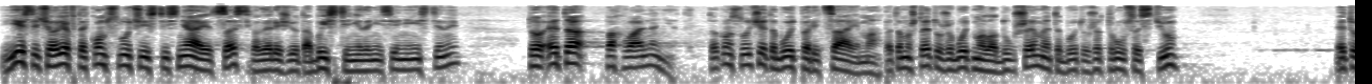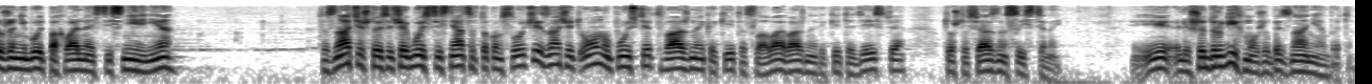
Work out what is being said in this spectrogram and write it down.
Если человек в таком случае стесняется, когда речь идет об истине, донесении истины, то это похвально нет. В таком случае это будет порицаемо, потому что это уже будет малодушием, это будет уже трусостью, это уже не будет похвальное стеснение. Это значит, что если человек будет стесняться в таком случае, значит он упустит важные какие-то слова, важные какие-то действия, то, что связано с истиной и лишит других, может быть, знания об этом.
